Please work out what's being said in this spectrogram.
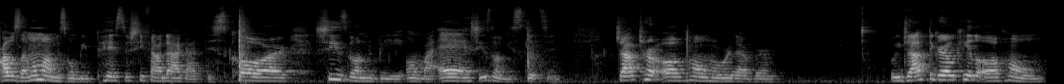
I was like, my mom is gonna be pissed if she found out I got this car. She's gonna be on my ass. She's gonna be skitting. Dropped her off home or whatever. We dropped the girl Kayla off home,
